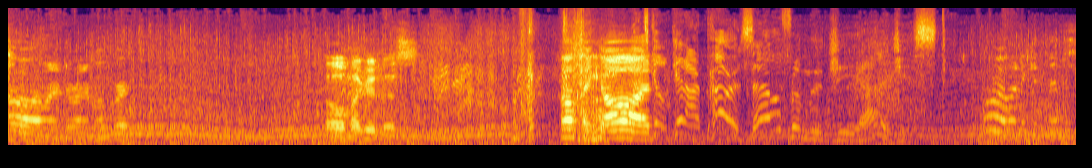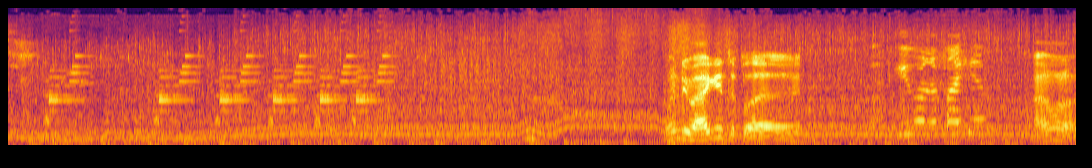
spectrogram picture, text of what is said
Oh, I wanted to run him over. Oh my goodness. Oh, thank God. I want to get this. When do I get to play? You want to fight him? I don't know.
